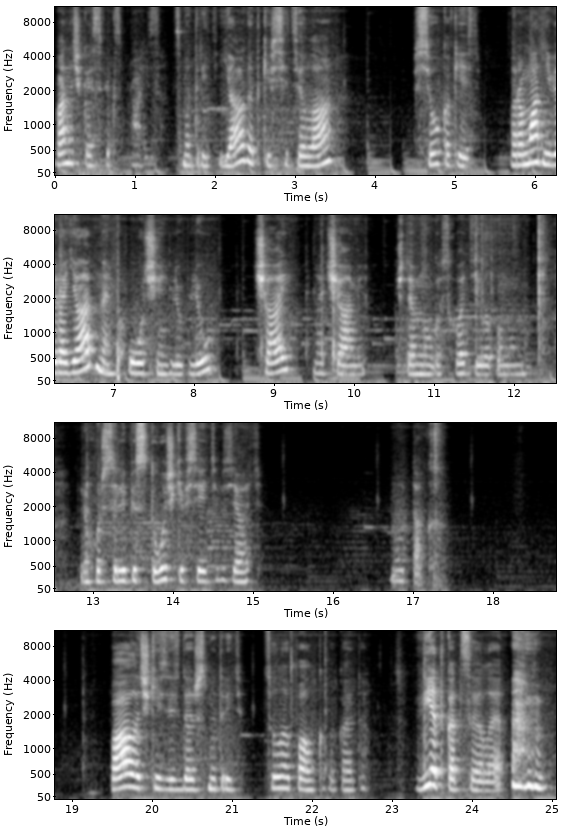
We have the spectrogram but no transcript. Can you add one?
Баночка из фикс прайса. Смотрите, ягодки, все дела. Все как есть. Аромат невероятный. Очень люблю чай ночами. Что я много схватила, по-моему. Прям хочется лепесточки все эти взять. Ну, вот так. Палочки здесь даже, смотрите. Целая палка какая-то. Ветка целая.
